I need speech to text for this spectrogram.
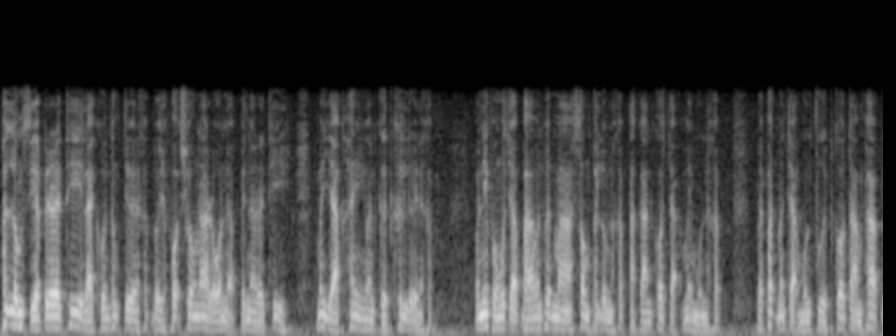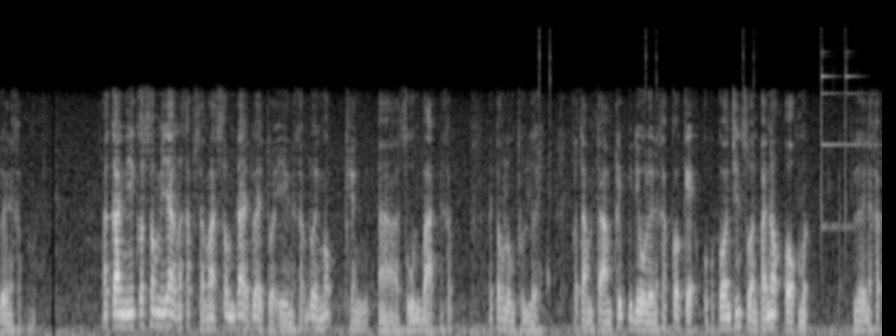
พัดลมเสียเป็นอะไรที่หลายคนต้องเจอนะครับ โดยเฉพาะช่วงหน้าร้อนเนี่ยเป็นอะไรที่ไม่อยากให้มันเกิดขึ้นเลยนะครับ วันนี้ผมก็จะพาเพื่อนๆมาซ่อมพัดลมนะครับ อาการก็จะไม่หมุนนะครับใบพัดมันจะหมุนฝืดก็ตามภาพเลยนะครับ อาการนี้ก็ซ่อมไม่ยากนะครับ สามารถซ่อมได้ด้วยตัวเองนะครับ ด้วยงบเพียงศูนย์บาทนะครับ ไม่ต้องลงทุนเลย ก็ตามตามคลิปวิดีโอเลยนะครับ ก็แกะอุปกรณ์ชิ้นส่วนภายนอกออกหมดเลยนะครับ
